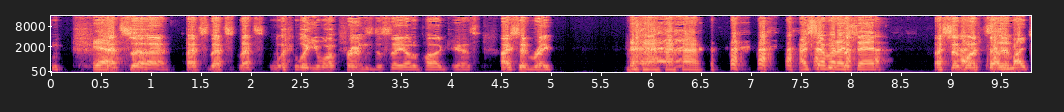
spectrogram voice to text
Yeah. That's uh that's that's that's what you want friends to say on a podcast. I said rape. I said what I said. I said what I So said. Mike,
